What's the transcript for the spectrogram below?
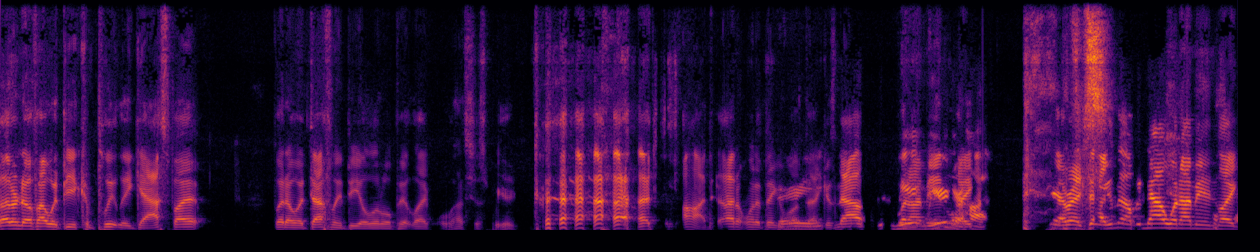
I don't know if I would be completely gassed by it but I would definitely be a little bit like, well, that's just weird. that's just odd. I don't want to think Very, about that because now when I'm in like, yeah, right, exactly. No, but now when I'm in like,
